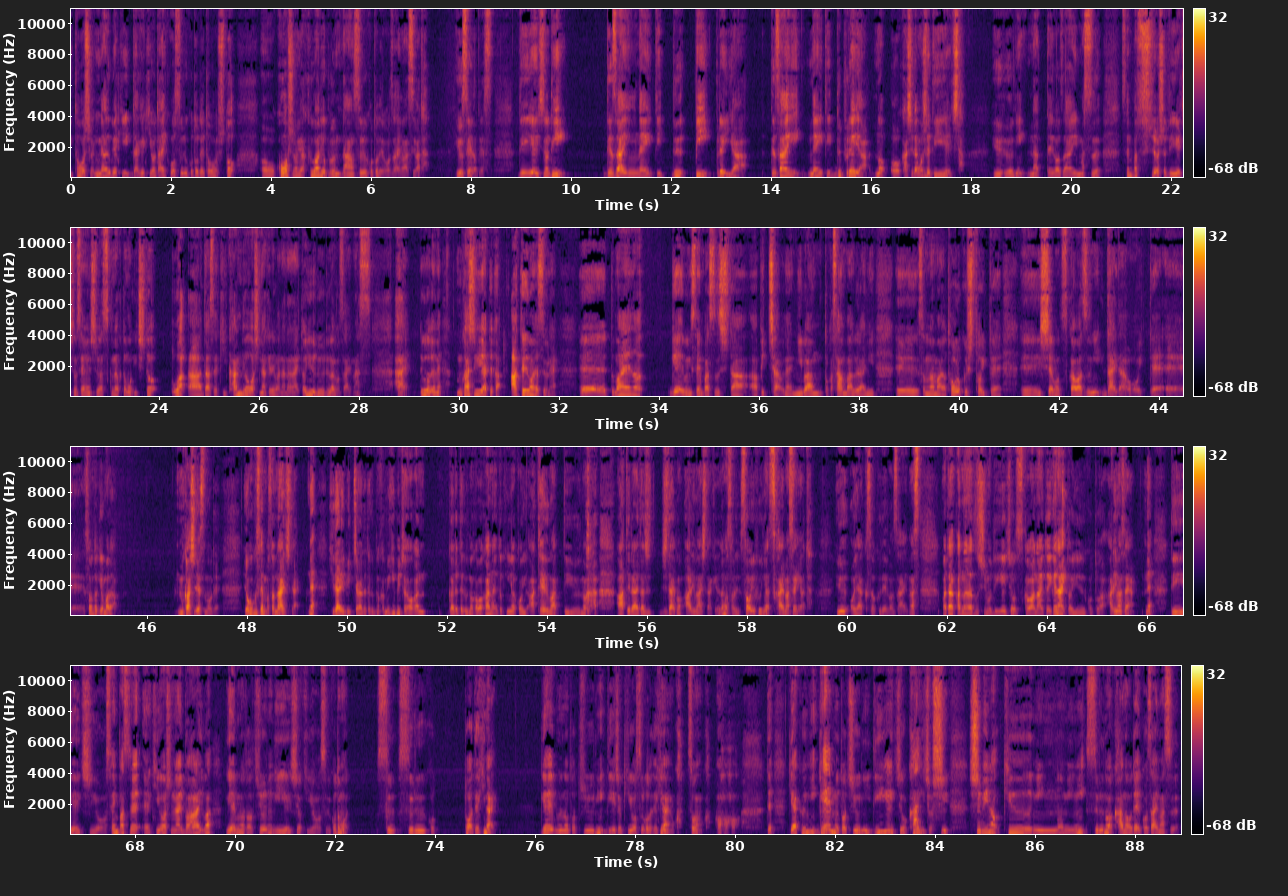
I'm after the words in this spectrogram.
投手が担うべき打撃を代行することで投手と攻守の役割を分担することでございますよと。いう制度です。DH の D、デザイネイティッド P、プレイヤー、デザイネイティッドプレイヤーの頭文字で DH というふうになってございます。先発出場した DH の選手は少なくとも一度は打席完了をしなければならないというルールがございます。はい。ということでね、昔やってた当て馬ですよね。えー、っと、前のゲームに先発したピッチャーをね2番とか3番ぐらいに、えー、その名前を登録しといて、えー、1試合も使わずに代打を置いて、えー、その時はまだ昔ですので予告先発はない時代ね左ピッチャーが出てくるのか右ピッチャーが分かんが出てくるのか分かんない時にはこういう当て馬っていうのが当てられた時代もありましたけれどもそれそういうふうには使えませんよと。いうお約束でございます。また必ずしも DH を使わないといけないということはありません。ね、DH を先発で起用しない場合はゲームの途中に DH を起用することもすることはできない。ゲームの途中に DH を起用することはできないのか。そうなのか。ははは。で、逆にゲーム途中に DH を解除し、守備の9人のみにするのは可能でございます。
